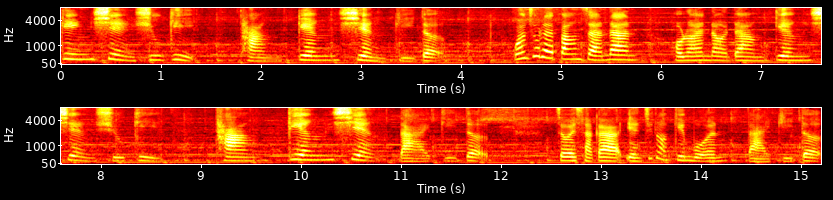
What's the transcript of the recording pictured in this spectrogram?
谨慎守己，通谨慎祈祷。关注来帮助咱，互咱能当谨慎守己，通谨慎来祈祷。这位大家用这段经文来祈祷。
